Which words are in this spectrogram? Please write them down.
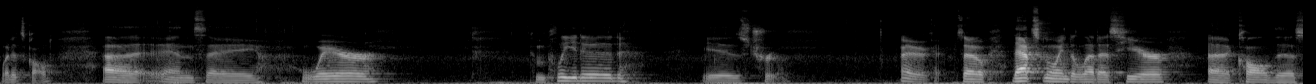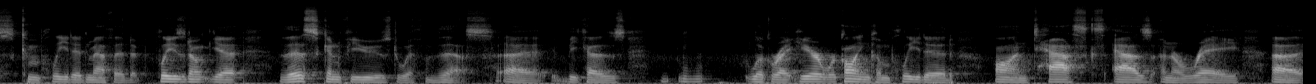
what it's called, uh, and say where completed is true. Okay, so that's going to let us here uh, call this completed method. Please don't get this confused with this uh, because look right here, we're calling completed on tasks as an array uh,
